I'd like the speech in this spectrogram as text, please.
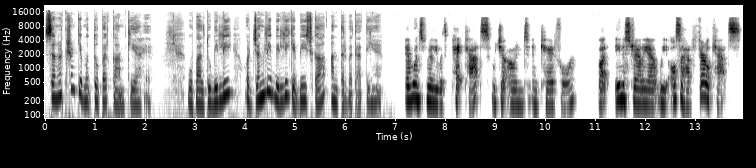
संरक्षण के मुद्दों पर काम किया है। वो पालतू बिल्ली और जंगली बिल्ली के बीच का अंतर बताती हैं। everyone's familiar with pet cats, which are owned and cared for. But in Australia, we also have feral cats,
